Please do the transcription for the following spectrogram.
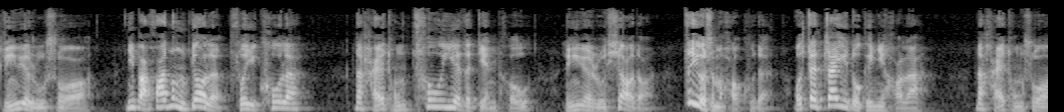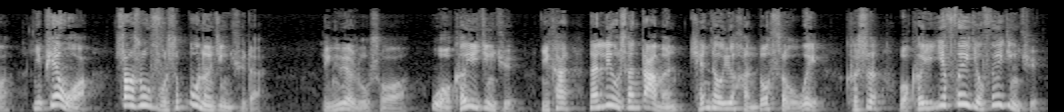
林月如说：“你把花弄掉了，所以哭了。”那孩童抽噎的点头。林月如笑道：“这有什么好哭的？我再摘一朵给你好了。”那孩童说：“你骗我，尚书府是不能进去的。”林月如说：“我可以进去。你看那六扇大门前头有很多守卫。”可是我可以一飞就飞进去，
